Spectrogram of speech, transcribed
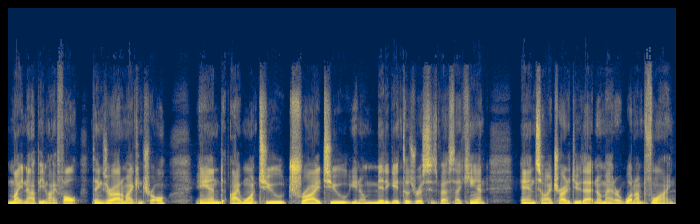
might not be my fault. Things are out of my control, and I want to try to you know mitigate those risks as best I can. And so I try to do that no matter what I'm flying.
